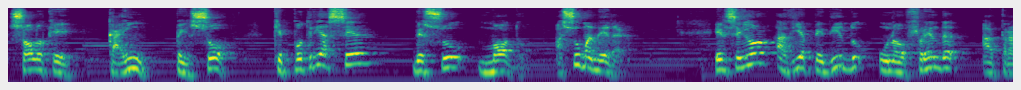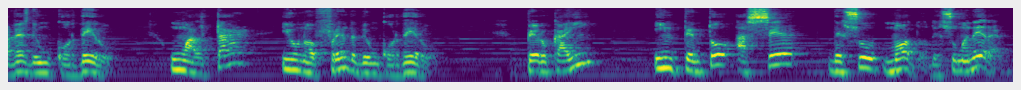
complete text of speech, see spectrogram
Solo que Caim pensou que poderia ser de seu modo, a sua maneira. O Senhor havia pedido uma ofrenda através de um cordeiro, um altar e uma ofrenda de um cordeiro. Pero Caim intentou fazer de seu modo, de sua maneira,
